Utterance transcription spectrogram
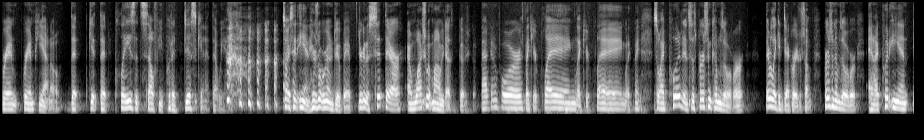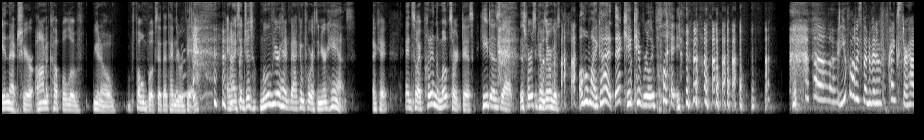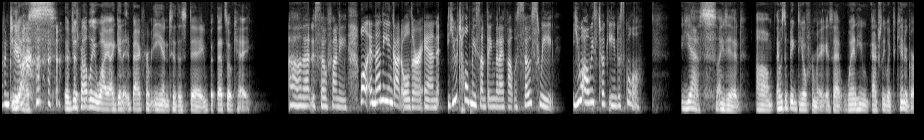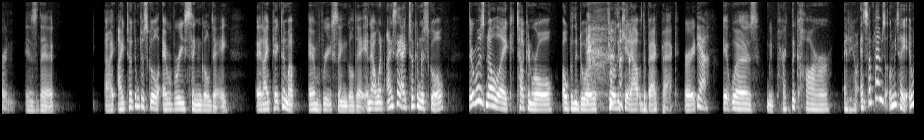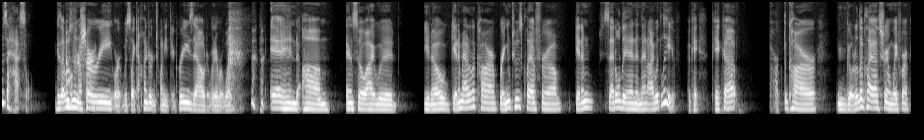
grand grand piano that get that plays itself. You put a disc in it that we have. So I said, Ian, here's what we're going to do, babe. You're going to sit there and watch what mommy does. Go, go back and forth, like you're playing, like you're playing, like playing. So I put it, so this person comes over. They were like a decorator or something. Person comes over, and I put Ian in that chair on a couple of, you know, phone books. At that time, they were big. and I said, just move your head back and forth in your hands. Okay. And so I put in the Mozart disc. He does that. This person comes over and goes, Oh my God, that kid can really play. Uh, you've always been a bit of a prankster, haven't you? Yes. Which is probably why I get it back from Ian to this day, but that's okay. Oh, that is so funny. Well, and then Ian got older, and you told me something that I thought was so sweet. You always took Ian to school. Yes, I did. Um, that was a big deal for me. Is that when he actually went to kindergarten? Is that I, I took him to school every single day, and I picked him up every single day. And now, when I say I took him to school, there was no like tuck and roll, open the door, throw the kid out with the backpack. All right. Yeah. It was we parked the car, and you know, and sometimes let me tell you, it was a hassle because I was Oh, in a sure. hurry, or it was like 120 degrees out, or whatever it was, and um, and so I would, you know, get him out of the car, bring him to his classroom, get him settled in, and then I would leave. Okay, pick up, park the car, go to the classroom, wait for him.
